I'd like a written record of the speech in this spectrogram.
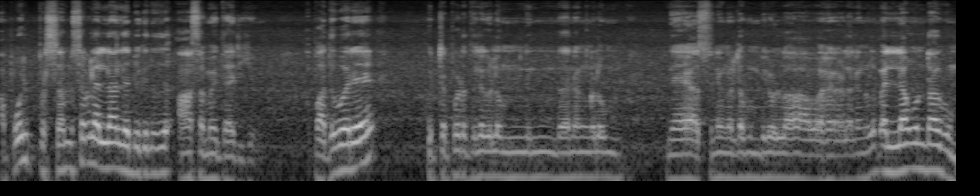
അപ്പോൾ പ്രശംസകളെല്ലാം ലഭിക്കുന്നത് ആ സമയത്തായിരിക്കും. അപ്പോൾ അതുവരെ കുറ്റപ്പെടുത്തലുകളും നിന്ദനങ്ങളും ന്യായാസനങ്ങളുടെ മുമ്പിലുള്ള അവഹേളനങ്ങളും എല്ലാം ഉണ്ടാകും.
